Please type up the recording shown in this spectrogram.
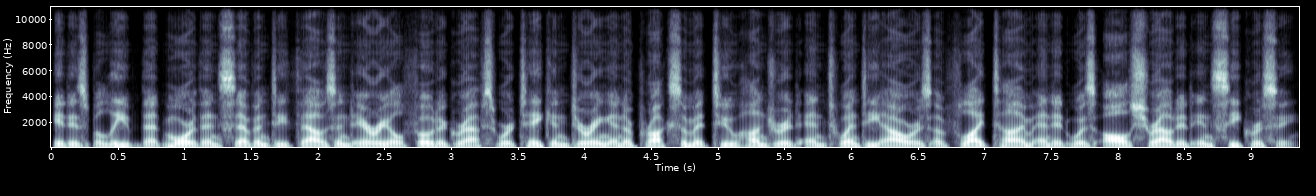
It is believed that more than 70,000 aerial photographs were taken during an approximate 220 hours of flight time and it was all shrouded in secrecy.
